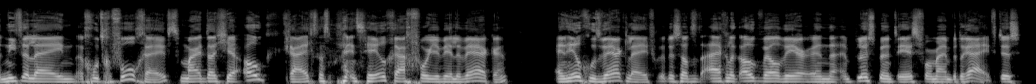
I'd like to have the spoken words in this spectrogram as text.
niet alleen een goed gevoel geeft, maar dat je ook krijgt dat mensen heel graag voor je willen werken. en heel goed werk leveren. Dus dat het eigenlijk ook wel weer een, een pluspunt is voor mijn bedrijf. Dus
